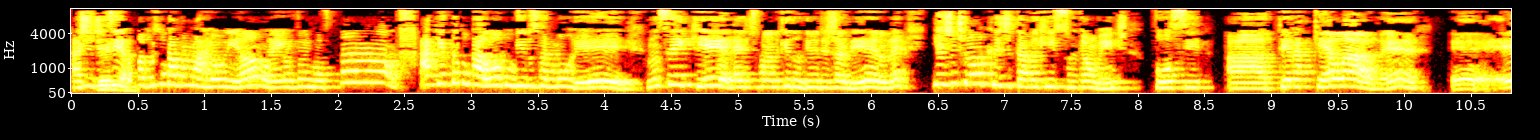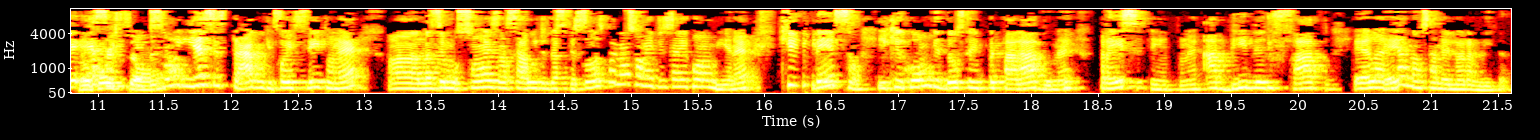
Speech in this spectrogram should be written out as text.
A gente dizia, Verdade. talvez eu estava numa reunião, né? E eu irmão, não, aqui é tanto calor que o vírus vai morrer, não sei o quê, né? A gente falando aqui do Rio de Janeiro, né? E a gente não acreditava que isso realmente fosse ah, ter aquela, né? É, essa Proporção, e esse estrago que foi feito, né? nas emoções, na saúde das pessoas, mas não somente isso na economia, né? Que bênção e que como que Deus tem preparado, né? Para esse tempo, né? A Bíblia, de fato, ela é a nossa melhor amiga.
